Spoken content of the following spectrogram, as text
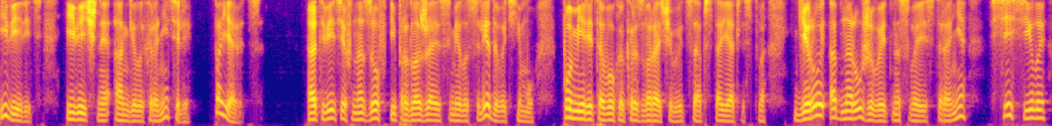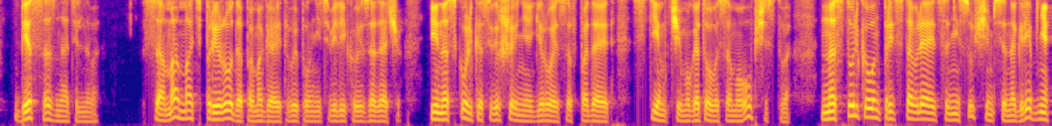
и верить, и вечные ангелы-хранители появятся. Ответив на зов и продолжая смело следовать ему, по мере того, как разворачиваются обстоятельства, герой обнаруживает на своей стороне все силы бессознательного. Сама мать природа помогает выполнить великую задачу, и насколько свершение героя совпадает с тем, к чему готово само общество, настолько он представляется несущимся на гребне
